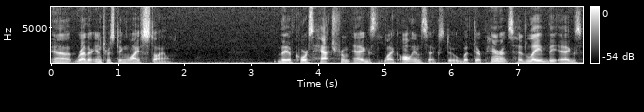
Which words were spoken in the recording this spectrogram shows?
a rather interesting lifestyle. They, of course, hatch from eggs like all insects do, but their parents had laid the eggs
